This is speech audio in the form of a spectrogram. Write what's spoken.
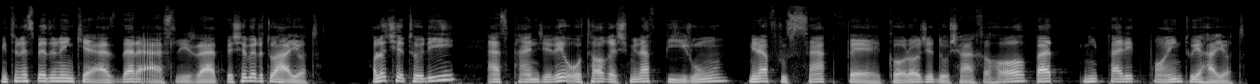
می‌تونست بدون اینکه از در اصلی رد بشه بره تو حیات حالا چطوری از پنجره اتاقش می‌رفت بیرون؟ می‌رفت رو سقف گاراژ دوچرخه ها بعد میپرید پایین توی حیات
